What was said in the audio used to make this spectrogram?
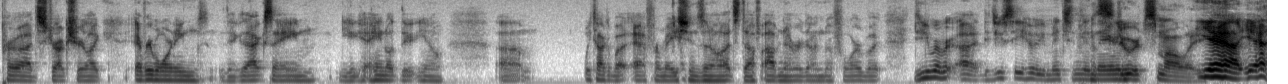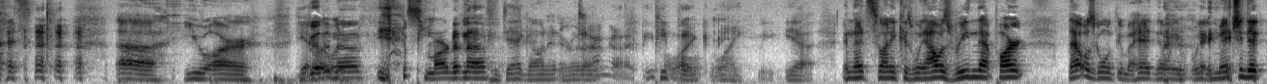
provides structure. Like every morning, the exact same. You handle the, you know, um, we talked about affirmations and all that stuff. I've never done before, but do you remember? Uh, did you see who he mentioned in there? Stuart Smalley. Yeah, yeah. Uh, you are yeah, Good what- what- enough, Yeah, smart enough. daggone it or whatever. It, people, People like me. like me. Yeah, and that's funny because when I was reading that part, that was going through my head. And then when you, when you mentioned it,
